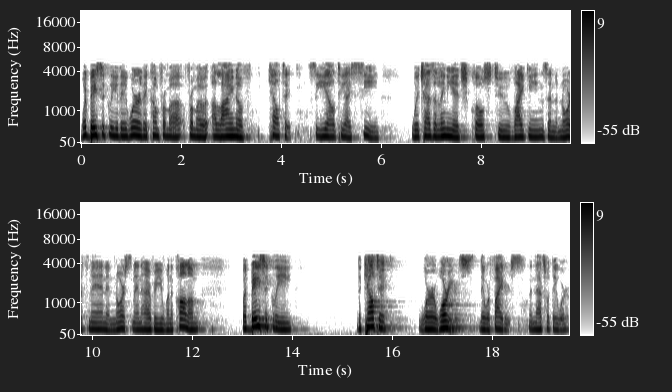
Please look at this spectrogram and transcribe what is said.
What basically they were, they come from a from a, a line of Celtic, C E L T I C, which has a lineage close to Vikings and the Northmen and Norsemen, however you want to call them. But basically, the Celtic were warriors. They were fighters, and that's what they were.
